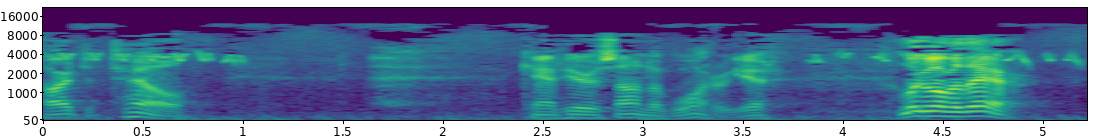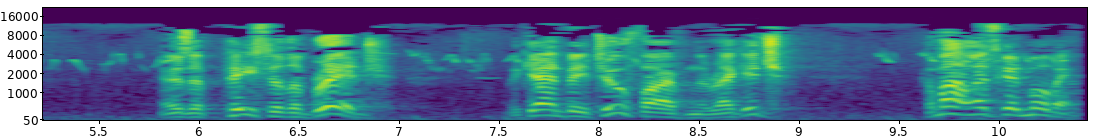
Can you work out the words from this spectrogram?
hard to tell. Can't hear a sound of water yet. Look over there. There's a piece of the bridge. We can't be too far from the wreckage. Come on, let's get moving.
